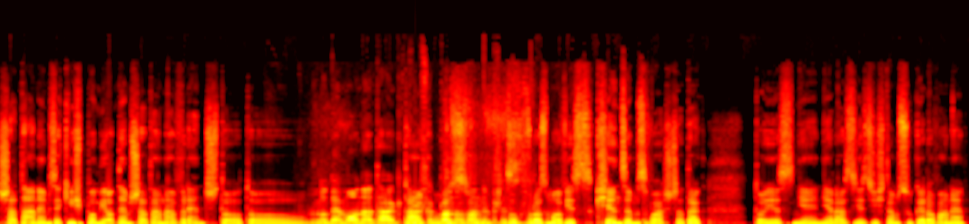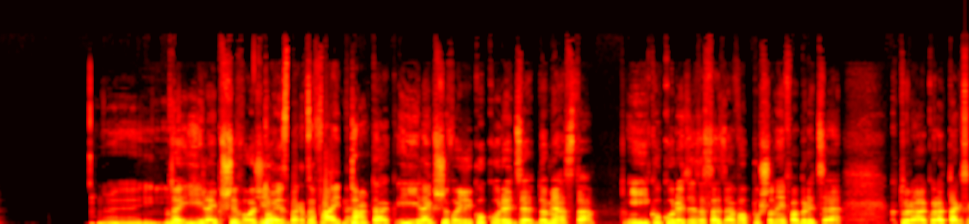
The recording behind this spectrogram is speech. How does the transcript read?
szatanem, z jakimś pomiotem szatana wręcz. To, to No demona, tak, tak w, przez... w, w rozmowie z księdzem zwłaszcza, tak? To jest nie, nieraz jest gdzieś tam sugerowane. No i Lej przywozi... To jest bardzo fajne. tak, Tak, i Lej przywozi kukurydzę do miasta. I kukurydzę zasadza w opuszczonej fabryce, która akurat tak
